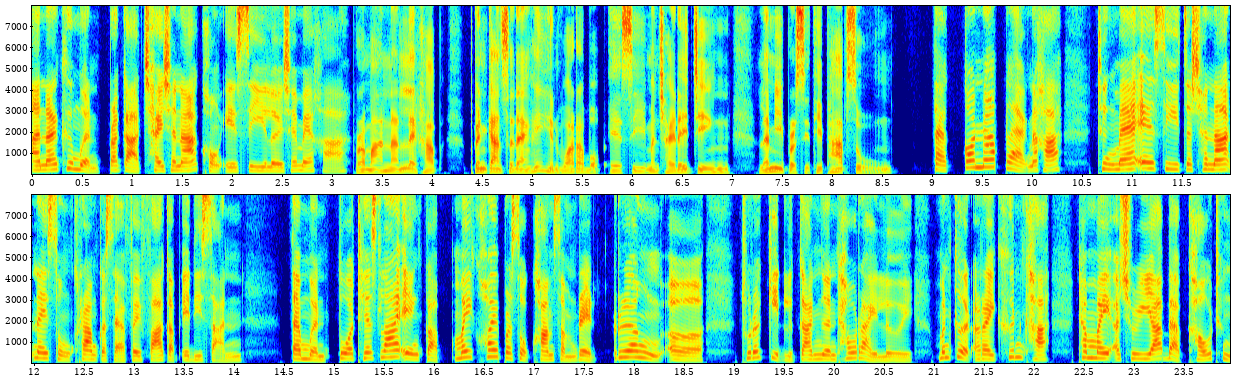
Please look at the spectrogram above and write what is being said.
อันนั้นคือเหมือนประกาศชัยชนะของ AC เลยใช่ไหมคะ ประมาณนั้นเลยครับ เป็นการแสดงให้เห็นว่าระบบ AC มันใช้ได้จริง และมีประสิทธิภาพสูง แต่ก็น่าแปลกนะคะ ถึงแม้ AC จะชนะในสงครามกระแสไฟฟ้ากับเอดิสัน แต่เหมือนตัวเทสลาเองกลับไม่ค่อยประสบความสำเร็จเรื่องเอ่อธุรกิจหรือการเงินเท่าไหร่เลย มันเกิดอะไรขึ้นคะทำไมอัจฉริยะแบบเขาถึง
